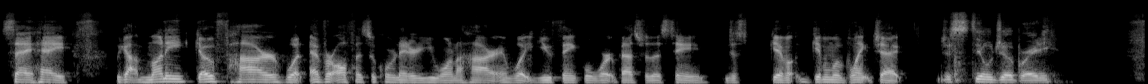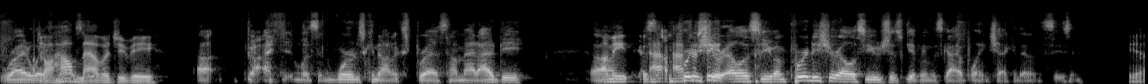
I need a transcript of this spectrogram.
say, hey, we got money. Go hire whatever offensive coordinator you want to hire and what you think will work best for this team. Just give give them a blank check. just steal Joe Brady right away. How mad would you be? I- listen, words cannot express how mad I'd be. Uh, I mean, because a- I'm pretty sure seeing- LSU. I'm pretty sure LSU is just giving this guy a blank check at the end of the season. Yeah.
